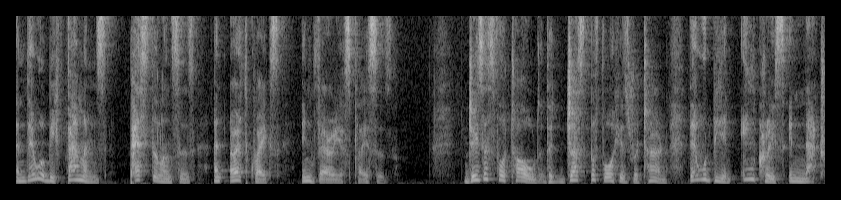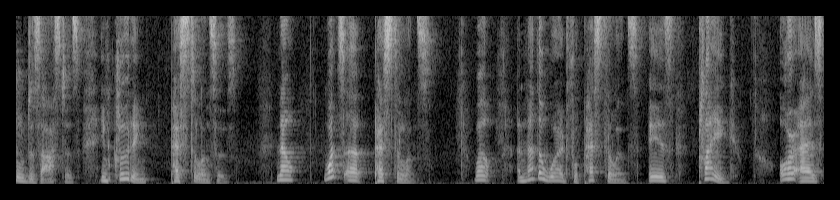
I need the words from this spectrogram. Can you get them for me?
And there will be famines, pestilences, and earthquakes in various places. Jesus foretold that just before his return, there would be an increase in natural disasters, including pestilences. Now, what's a pestilence? Well, another word for pestilence is plague, or as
